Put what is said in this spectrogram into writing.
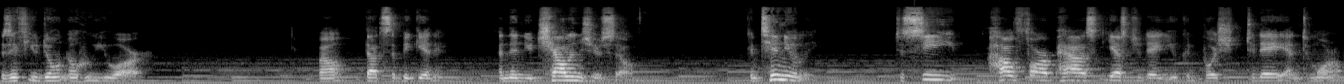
as if you don't know who you are. Well, that's the beginning. And then you challenge yourself continually to see how far past yesterday you can push today and tomorrow.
